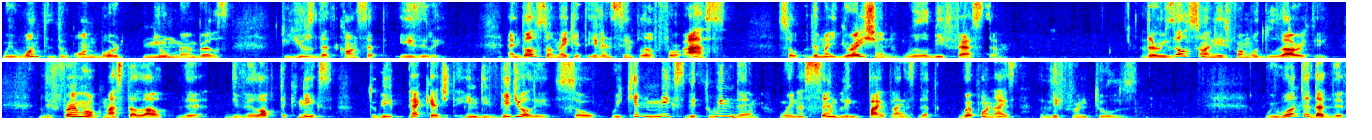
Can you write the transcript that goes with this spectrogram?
we wanted to onboard new members to use that concept easily and also make it even simpler for us so the migration will be faster. There is also a need for modularity. The framework must allow the developed techniques to be packaged individually so we can mix between them when assembling pipelines that weaponize different tools. We wanted that the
